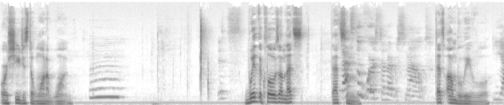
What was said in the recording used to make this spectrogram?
or is she just a one of one Mm, it's with the clothes on? That's that's that's some, the worst I've ever smelled. that's unbelievable. Yeah.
